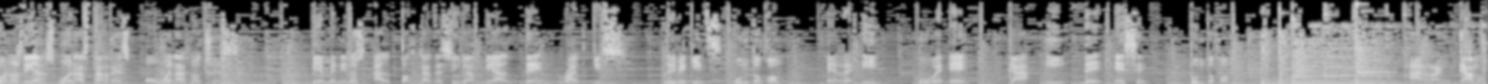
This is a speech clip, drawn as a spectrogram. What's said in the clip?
Buenos días, buenas tardes o buenas noches. Bienvenidos al podcast de seguridad vial de RiveKids. rivekids.com. r i v e k i d s.com. Arrancamos.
